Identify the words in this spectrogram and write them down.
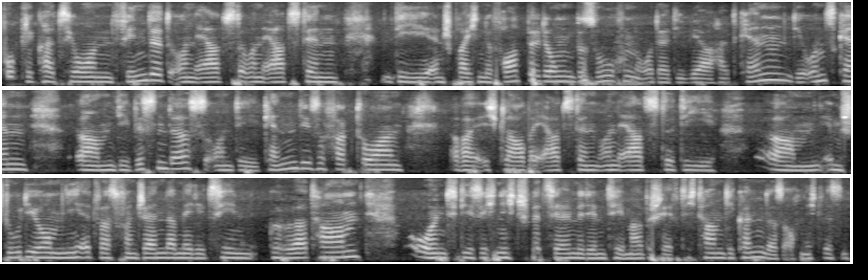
Publikationen findet und Ärzte und Ärztinnen, die entsprechende Fortbildungen besuchen oder die wir halt kennen, die uns kennen, ähm, die wissen das und die kennen diese Faktoren. Aber ich glaube, Ärztinnen und Ärzte, die ähm, im Studium nie etwas von Gendermedizin gehört haben und die sich nicht speziell mit dem Thema beschäftigt haben, die können das auch nicht wissen.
